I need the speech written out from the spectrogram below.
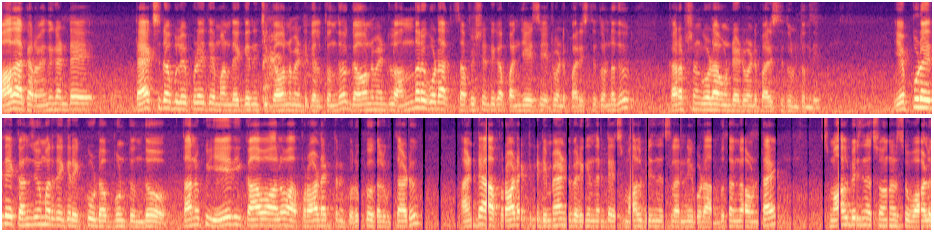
బాధాకరం. ఎందుకంటే ట్యాక్స్ డబ్బులు ఎప్పుడైతే మన దగ్గర నుంచి గవర్నమెంట్కి వెళ్తుందో గవర్నమెంట్లో అందరూ కూడా సఫిషియెంట్గా పనిచేసేటువంటి పరిస్థితి ఉండదు. కరప్షన్ కూడా ఉండేటువంటి పరిస్థితి ఉంటుంది. ఎప్పుడైతే కన్జ్యూమర్ దగ్గర ఎక్కువ డబ్బు ఉంటుందో తనకు ఏది కావాలో ఆ ప్రోడక్ట్ని కొనుక్కోగలుగుతాడు. అంటే ఆ ప్రోడక్ట్కి డిమాండ్ పెరిగిందంటే స్మాల్ బిజినెస్లన్నీ కూడా అద్భుతంగా ఉంటాయి. స్మాల్ బిజినెస్ ఓనర్స్ వాళ్ళు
